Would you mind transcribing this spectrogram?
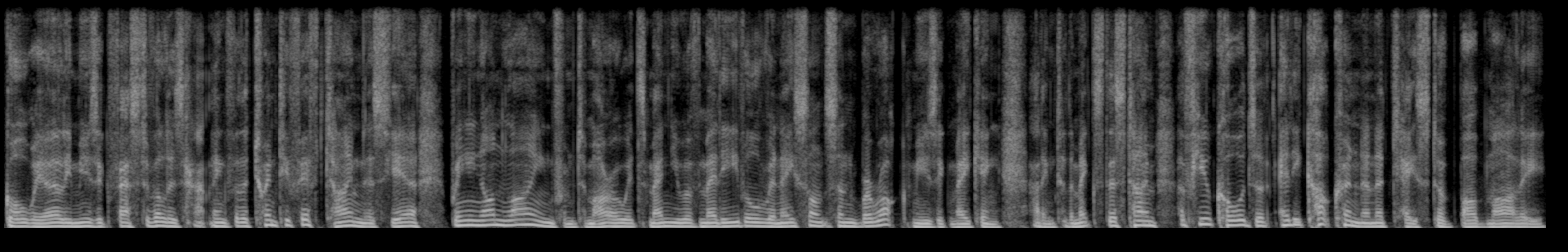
Galway Early Music Festival is happening for the 25th time this year, bringing online from tomorrow its menu of medieval, Renaissance, and Baroque music making, adding to the mix this time a few chords of Eddie Cochran and a taste of Bob Marley.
